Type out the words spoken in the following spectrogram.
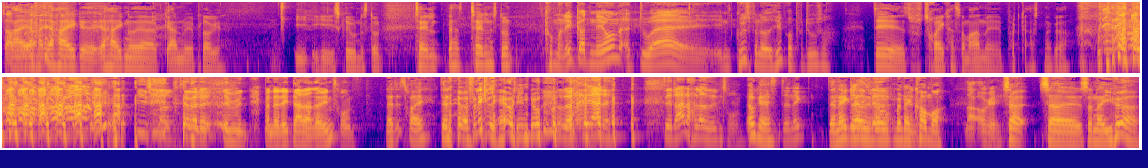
så er Nej, jeg der. har, jeg, har ikke, øh, jeg har ikke noget, jeg gerne vil plukke. I, ikke i skrivende stund. Tal, hvad, talende stund. Kunne man ikke godt nævne, at du er øh, en gudsbenået hiphop-producer? Det tror jeg ikke har så meget med podcasten at gøre. Iskoldt. Jamen, det, jamen, men er det ikke dig, der har lavet introen? Nej, det tror jeg ikke. Den er i hvert fald ikke lavet endnu. det er det. Det er dig, der har lavet introen. Okay, Den er ikke... den er ikke Den er lavet ikke endnu, lavet, men den men- kommer. Nå, okay. Så, så, så når I hører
